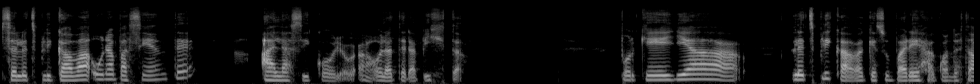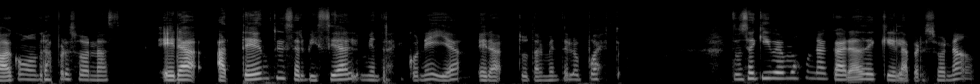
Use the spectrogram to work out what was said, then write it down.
Se lo explicaba una paciente a la psicóloga o la terapista, porque ella le explicaba que su pareja cuando estaba con otras personas era atento y servicial, mientras que con ella era totalmente lo opuesto. Entonces aquí vemos una cara de que la persona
